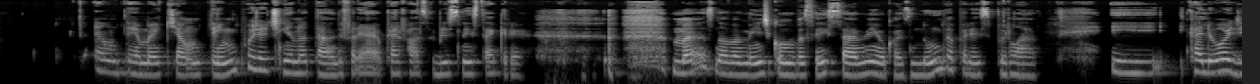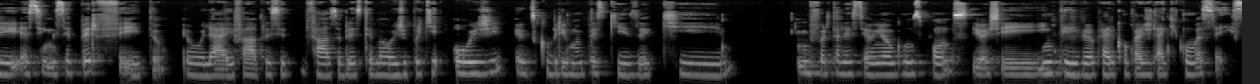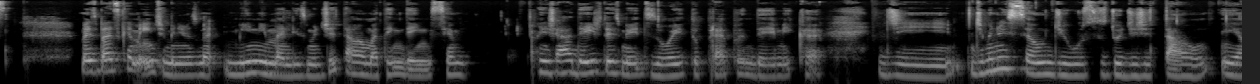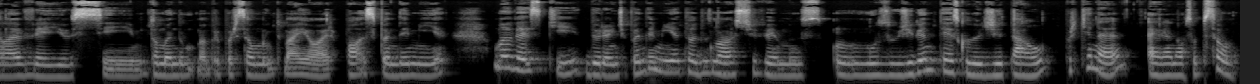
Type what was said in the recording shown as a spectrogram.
É um tema que há um tempo eu já tinha notado e falei, ah, eu quero falar sobre isso no Instagram. mas, novamente, como vocês sabem, eu quase nunca apareço por lá. E, e, calhou de, assim, ser perfeito eu olhar e falar, esse, falar sobre esse tema hoje, porque hoje eu descobri uma pesquisa que me fortaleceu em alguns pontos e eu achei incrível, eu quero compartilhar aqui com vocês. Mas basicamente, o minimalismo digital é uma tendência já desde 2018, pré-pandêmica, de diminuição de usos do digital e ela veio se tomando uma proporção muito maior pós-pandemia, uma vez que durante a pandemia todos nós tivemos um uso gigantesco do digital, porque né, era a nossa opção.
